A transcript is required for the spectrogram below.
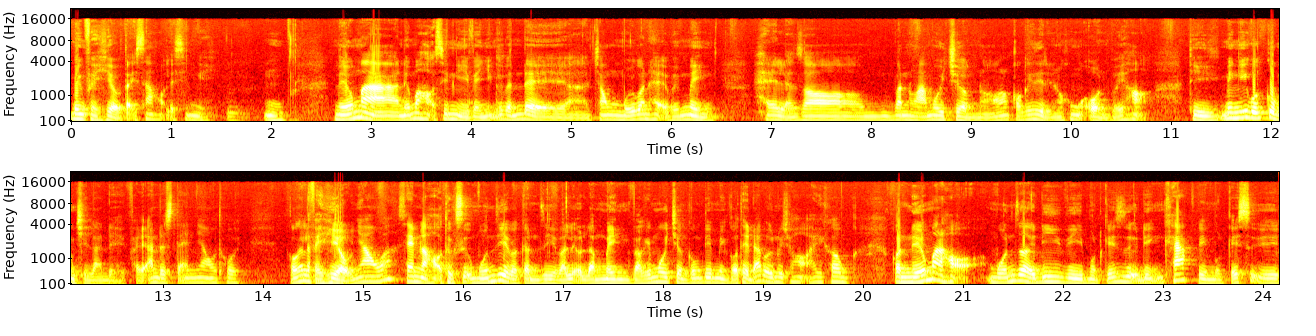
mình phải hiểu tại sao họ lại xin nghỉ ừ. Ừ. nếu mà nếu mà họ xin nghỉ về những cái vấn đề à, trong mối quan hệ với mình hay là do văn hóa môi trường nó có cái gì để nó không ổn với họ thì mình nghĩ cuối cùng chỉ là để phải understand nhau thôi có nghĩa là phải hiểu nhau á xem là họ thực sự muốn gì và cần gì và liệu là mình và cái môi trường công ty mình có thể đáp ứng được cho họ hay không. Còn nếu mà họ muốn rời đi vì một cái dự định khác vì một cái sự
